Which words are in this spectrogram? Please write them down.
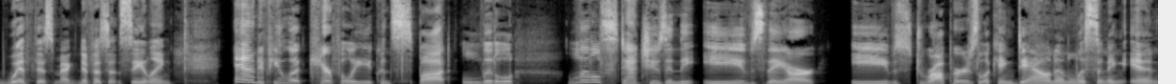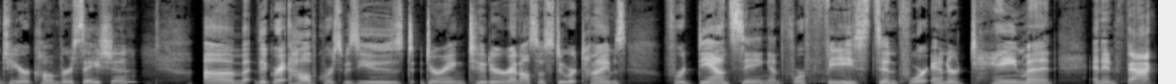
with this magnificent ceiling. And if you look carefully, you can spot little, little statues in the eaves. They are eavesdroppers looking down and listening in to your conversation. Um, the Great Hall, of course, was used during Tudor and also Stuart times for dancing and for feasts and for entertainment. And in fact,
